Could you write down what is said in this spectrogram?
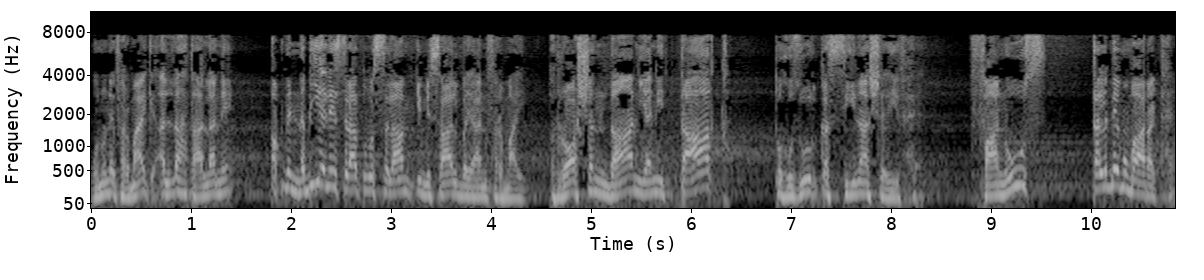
انہوں نے فرمایا کہ اللہ تعالیٰ نے اپنے نبی علیہ السلاۃ والسلام کی مثال بیان فرمائی۔ روشن دان یعنی تاک تو حضور کا سینہ شریف ہے۔ فانوس قلب مبارک ہے۔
